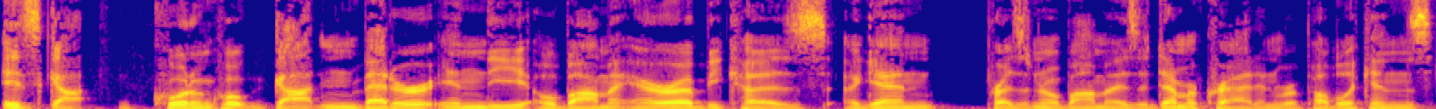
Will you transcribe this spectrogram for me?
it's got quote unquote gotten better in the Obama era because again, President Obama is a Democrat and Republicans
